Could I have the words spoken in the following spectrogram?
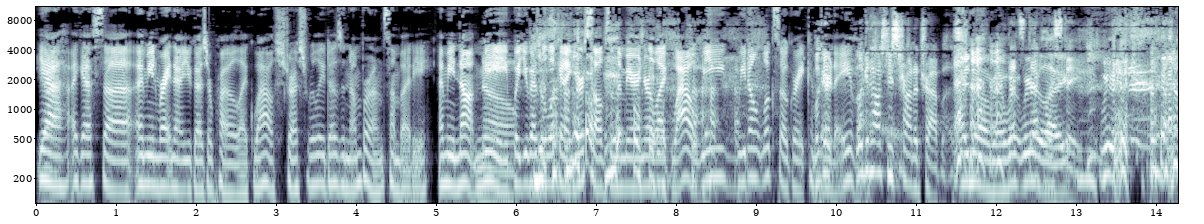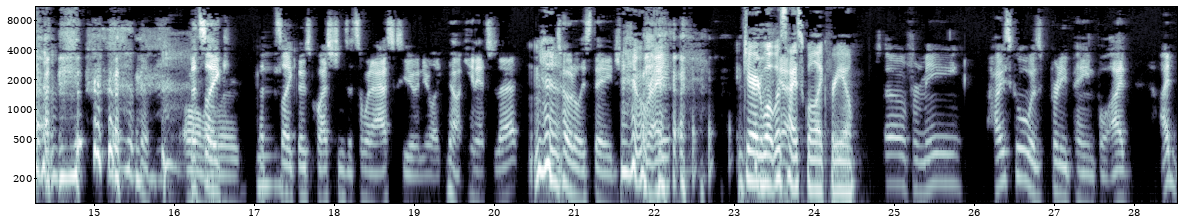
yeah, I guess, uh, I mean, right now you guys are probably like, wow, stress really does a number on somebody. I mean, not me, No. but you guys are looking at yourselves in the mirror and you're like, wow, we, we don't look so great compared at, to Ava. look at how she's trying to trap us. I know, man. We, That's we were definitely like, staged. we Oh, That's my like- word. That's like those questions that someone asks you and you're like, no, I can't answer that. Totally staged. right. Jared, what was Yeah. high school like for you? So for me, high school was pretty painful. I, I,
